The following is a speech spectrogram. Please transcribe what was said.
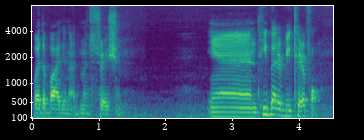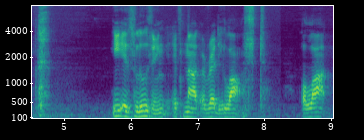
by the Biden administration. And he better be careful. he is losing, if not already lost, a lot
